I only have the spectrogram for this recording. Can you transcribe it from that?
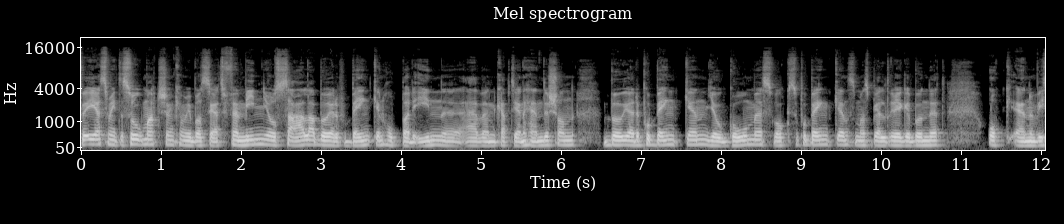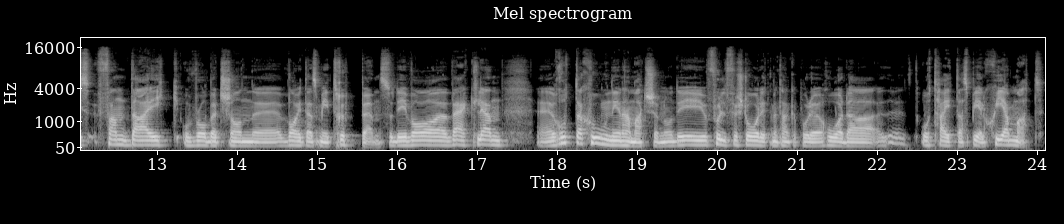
För er som inte såg matchen kan vi bara säga att Firmino och Salah började på bänken, hoppade in. Eh, även kapten Henderson började på bänken. Joe Gomez var också på bänken som har spelat regelbundet. Och en viss van Dijk och Robertson eh, var inte ens med i truppen. Så det var verkligen eh, rotation i den här matchen. Och det är ju fullt förståeligt med tanke på det hårda eh, och tajta spelschemat.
